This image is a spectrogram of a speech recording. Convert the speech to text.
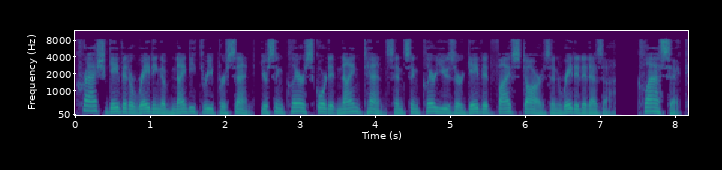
Crash gave it a rating of 93%, Your Sinclair scored it 9 tenths and Sinclair User gave it 5 stars and rated it as a «classic».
